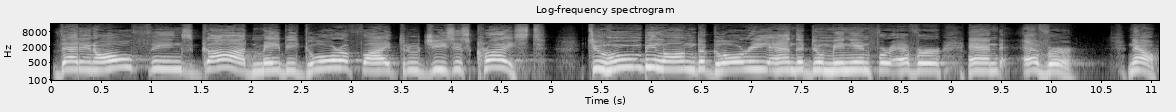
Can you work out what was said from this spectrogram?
That in all things God may be glorified through Jesus Christ, to whom belong the glory and the dominion forever and ever. Now,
